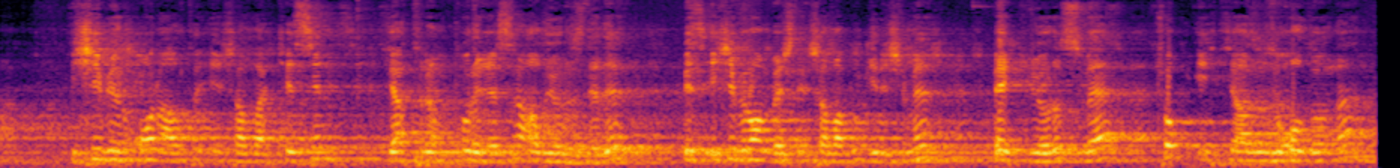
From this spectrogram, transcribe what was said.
2016 inşallah kesin yatırım projesini alıyoruz dedi. Biz 2015'te inşallah bu girişimi bekliyoruz ve çok ihtiyacımız olduğunda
